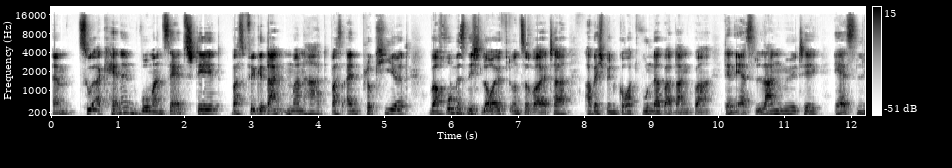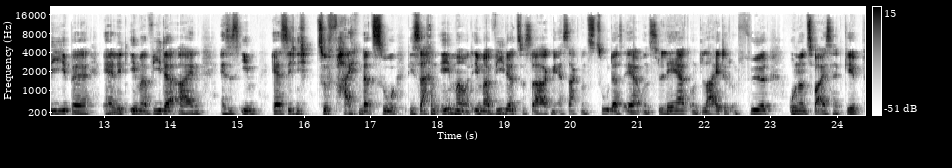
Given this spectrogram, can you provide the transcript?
ähm, zu erkennen, wo man selbst steht, was für Gedanken man hat, was einen blockiert, warum es nicht läuft und so weiter. Aber ich bin Gott wunderbar dankbar, denn er ist langmütig, er ist Liebe, er lädt immer wieder ein. Es ist ihm, er ist sich nicht zu fein dazu, die Sachen immer und immer wieder zu sagen. Er sagt uns zu, dass er uns lehrt und leitet und führt und uns Weisheit gibt.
